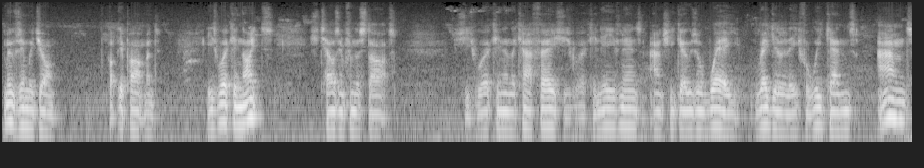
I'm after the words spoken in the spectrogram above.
moves in with John. Got the apartment. He's working nights. She tells him from the start. She's working in the cafe, she's working evenings, and she goes away regularly for weekends and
